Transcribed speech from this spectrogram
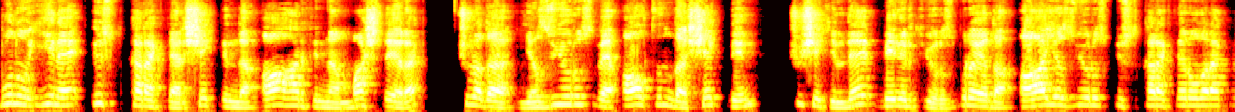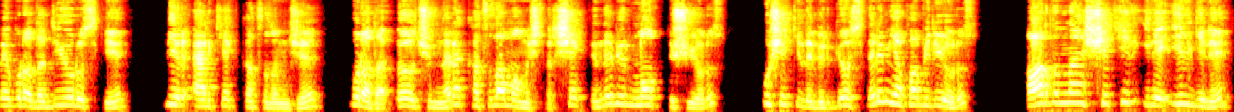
Bunu yine üst karakter şeklinde A harfinden başlayarak şurada yazıyoruz ve altında şeklin şu şekilde belirtiyoruz. Buraya da A yazıyoruz üst karakter olarak ve burada diyoruz ki bir erkek katılımcı burada ölçümlere katılamamıştır şeklinde bir not düşüyoruz. Bu şekilde bir gösterim yapabiliyoruz. Ardından şekil ile ilgili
